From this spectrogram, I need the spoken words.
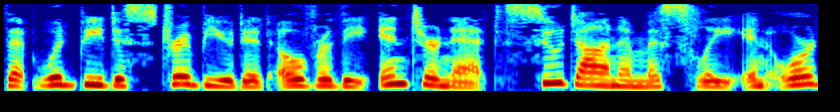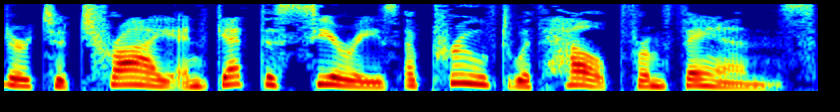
that would be distributed over the Internet pseudonymously in order to try and get the series approved with help from fans.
